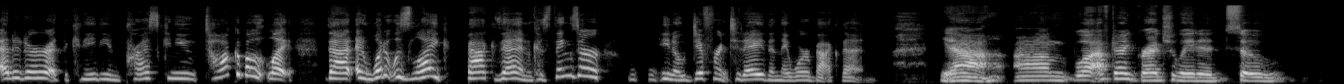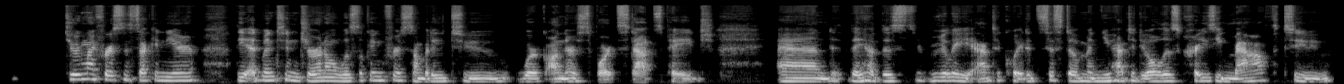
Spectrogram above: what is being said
editor at the canadian press. Can you talk about like that and what it was like back then? Because things are you know different today than they were back then. Yeah um well after i graduated so during my first and second year, the Edmonton Journal was looking for somebody to work on their sports stats page and they had this really antiquated system and you had to do all this crazy math to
